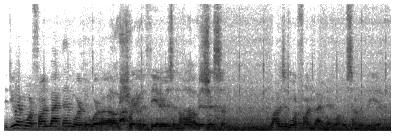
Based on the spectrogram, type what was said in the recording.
Did you have more fun back then, working, wor- uh, Oh, operating sure. the theaters and the whole Oh, business? Why was it more fun back then? What were some of the? Uh,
